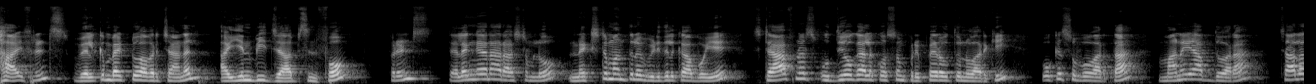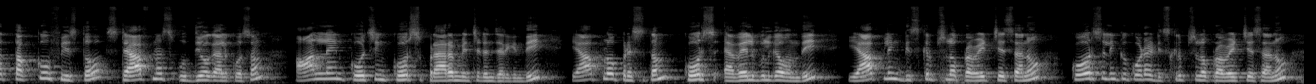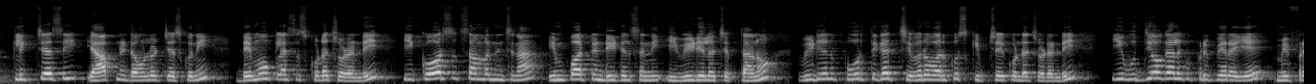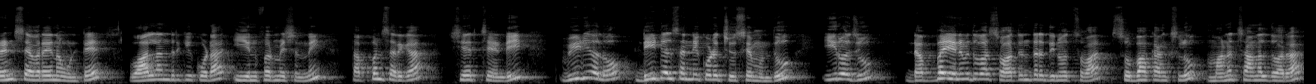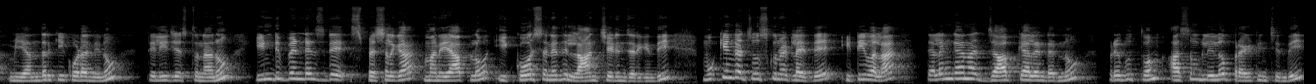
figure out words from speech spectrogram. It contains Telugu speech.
Hi friends welcome back to our channel INB jobs info friends Telangana రాష్ట్రంలో నెక్స్ట్ మంత్లో విడుదల కాబోయే స్టాఫ్ నర్స్ ఉద్యోగాల కోసం ప్రిపేర్ అవుతున్న వారికి ఒక శుభవార్త. మన యాప్ ద్వారా చాలా తక్కువ ఫీజుతో స్టాఫ్ నర్స్ ఉద్యోగాల కోసం ఆన్లైన్ కోచింగ్ కోర్సు ప్రారంభించడం జరిగింది. యాప్లో ప్రస్తుతం కోర్స్ అవైలబుల్గా ఉంది. యాప్ లింక్ డిస్క్రిప్షన్లో ప్రొవైడ్ చేశాను. కోర్సు లింక్ కూడా డిస్క్రిప్షన్లో ప్రొవైడ్ చేశాను. క్లిక్ చేసి యాప్ని డౌన్లోడ్ చేసుకుని డెమో క్లాసెస్ కూడా చూడండి. ఈ కోర్సుకు సంబంధించిన ఇంపార్టెంట్ డీటెయిల్స్ అన్ని ఈ వీడియోలో చెప్తాను. వీడియోను పూర్తిగా చివరి వరకు స్కిప్ చేయకుండా చూడండి. ఈ ఉద్యోగాలకు ప్రిపేర్ అయ్యే మీ ఫ్రెండ్స్ ఎవరైనా ఉంటే వాళ్ళందరికీ కూడా ఈ ఇన్ఫర్మేషన్ని తప్పనిసరిగా షేర్ చేయండి. వీడియోలో డీటెయిల్స్ అన్నీ కూడా చూసే ముందు ఈరోజు డెబ్బై ఎనిమిదవ స్వాతంత్ర దినోత్సవ శుభాకాంక్షలు మన ఛానల్ ద్వారా మీ అందరికీ కూడా నేను తెలియజేస్తున్నాను. ఇండిపెండెన్స్ డే స్పెషల్గా మన యాప్లో ఈ కోర్స్ అనేది లాంచ్ చేయడం జరిగింది. ముఖ్యంగా చూసుకున్నట్లయితే ఇటీవల తెలంగాణ జాబ్ క్యాలెండర్ను ప్రభుత్వం అసెంబ్లీలో ప్రకటించింది.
